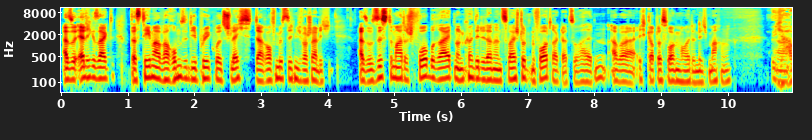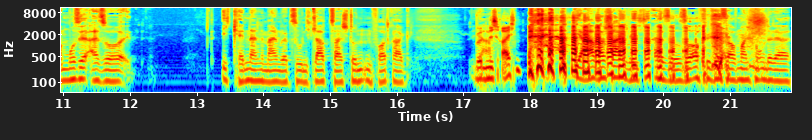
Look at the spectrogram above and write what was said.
also ehrlich gesagt, das Thema, warum sind die Prequels schlecht, darauf müsste ich mich wahrscheinlich also systematisch vorbereiten und könnte dir dann einen zwei Stunden Vortrag dazu halten. Aber ich glaube, das wollen wir heute nicht machen. Ja, muss ich, also ich kenne deine Meinung dazu und ich glaube, zwei Stunden Vortrag würde ja. nicht reichen? Ja, wahrscheinlich. Also so oft wie wir es auch manchmal unter der,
